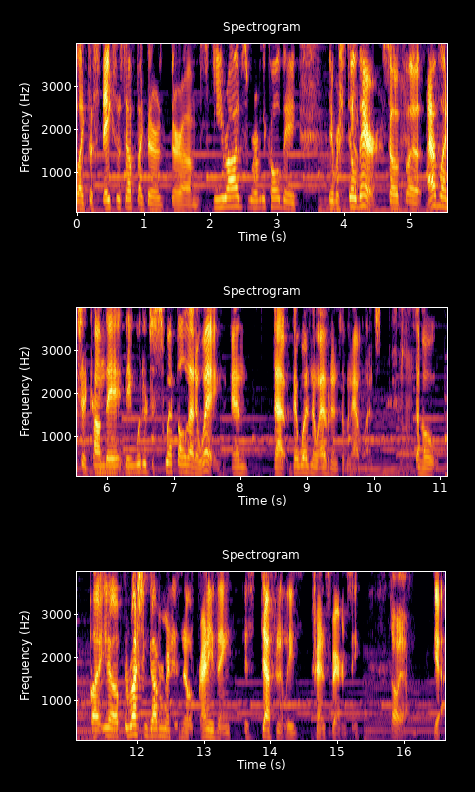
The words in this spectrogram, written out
like the stakes and stuff, like their their um, ski rods, whatever they're called, they they were still there. So if uh, avalanche had come, they they would have just swept all that away, and that there was no evidence of an avalanche. Mhm. So, but you know, if the Russian government is known for anything, it's definitely transparency. Oh yeah, yeah.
